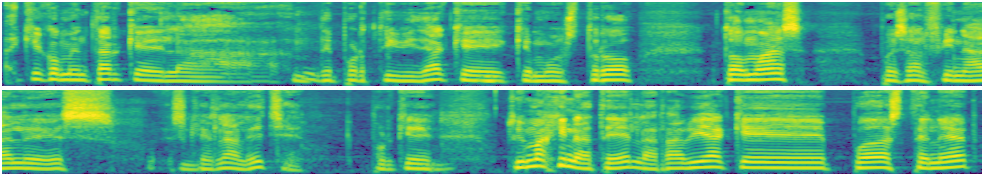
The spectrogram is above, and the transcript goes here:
hay que comentar que la deportividad que, mostró Tomás, pues al final es, es que es la leche. Porque tú imagínate la rabia que puedas tener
